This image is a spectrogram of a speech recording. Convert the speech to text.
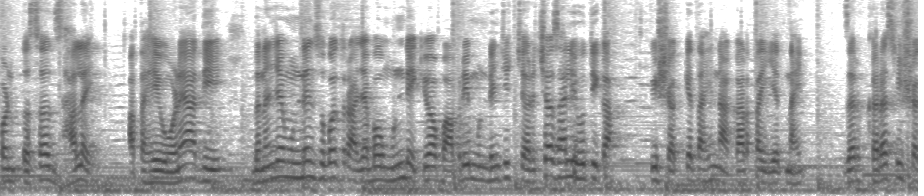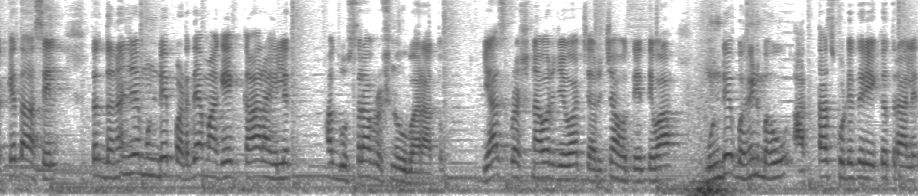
पण तसं झालंय. आता हे होण्याआधी धनंजय मुंडेंसोबत राजाभाऊ मुंडे किंवा बाबरी मुंडेंची चर्चा झाली होती का? ही शक्यताही नाकारता येत नाही. जर खरंच ही शक्यता असेल तर धनंजय मुंडे पडद्यामागे का राहिलेत? हा दुसरा प्रश्न उभा राहतो. याच प्रश्नावर जेव्हा चर्चा होते तेव्हा मुंडे बहीण भाऊ आत्ताच कुठेतरी एकत्र आलेत.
